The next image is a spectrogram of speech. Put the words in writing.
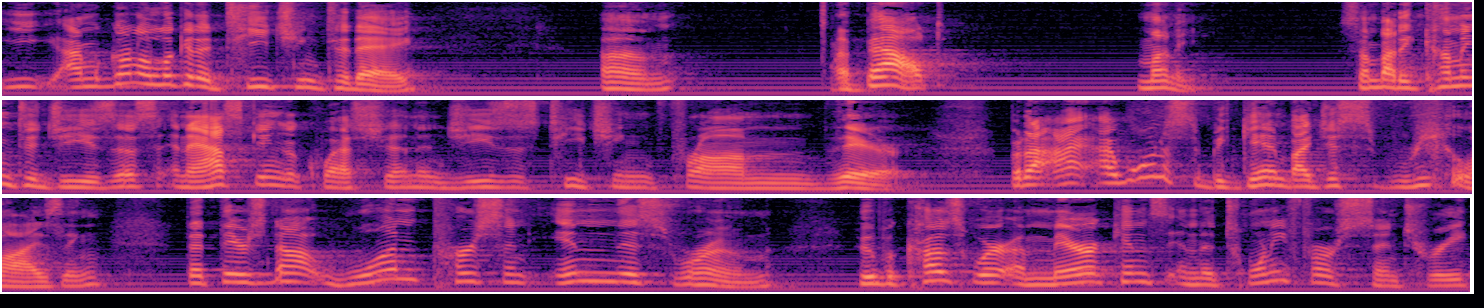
he I'm going to look at a teaching today um, about money. Somebody coming to Jesus and asking a question, and Jesus teaching from there. But I, I want us to begin by just realizing that there's not one person in this room who, because we're Americans in the 21st century,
